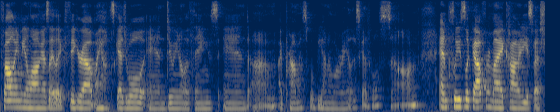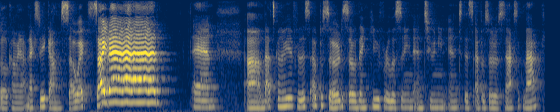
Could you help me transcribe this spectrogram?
following me along as I like figure out my own schedule and doing all the things. And um, I promise we'll be on a more regular schedule soon. And please look out for my comedy special coming out next week. I'm so excited! And um, that's going to be it for this episode. So thank you for listening and tuning into this episode of Snacks with Mac.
